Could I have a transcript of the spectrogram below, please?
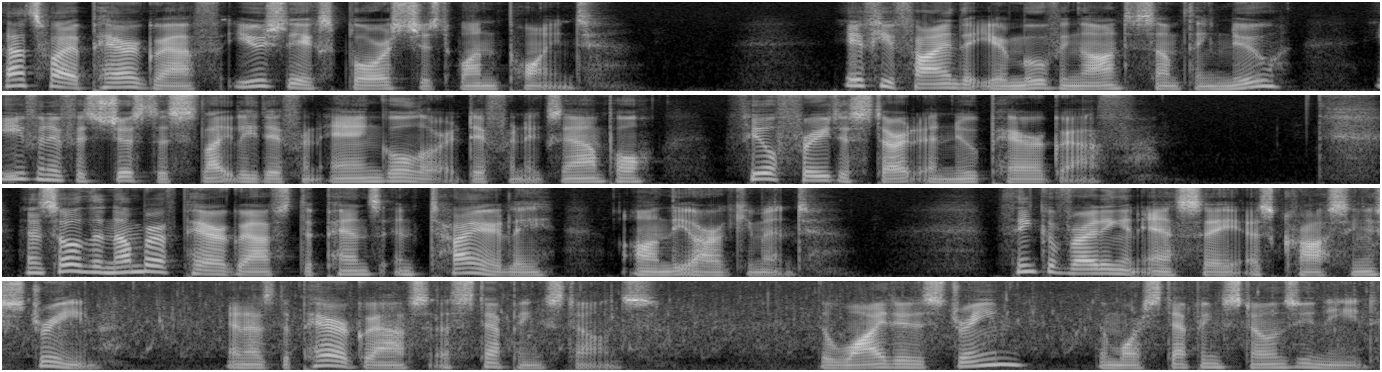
That's why a paragraph usually explores just one point. If you find that you're moving on to something new, even if it's just a slightly different angle or a different example, feel free to start a new paragraph. And so the number of paragraphs depends entirely on the argument. Think of writing an essay as crossing a stream, and as the paragraphs as stepping stones. The wider the stream, the more stepping stones you need.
